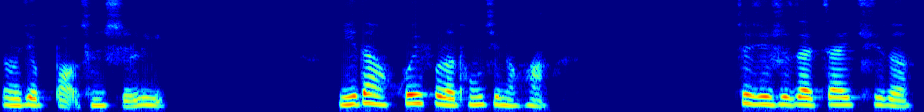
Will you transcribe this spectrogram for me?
那么就保存实力。一旦恢复了通信的话，这就是在灾区的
